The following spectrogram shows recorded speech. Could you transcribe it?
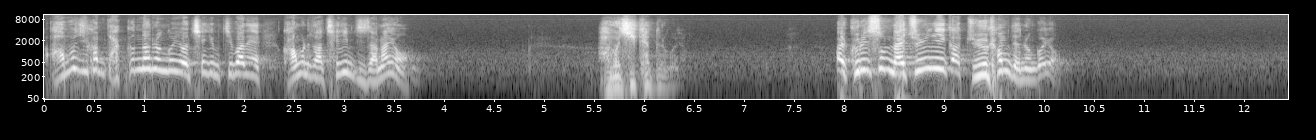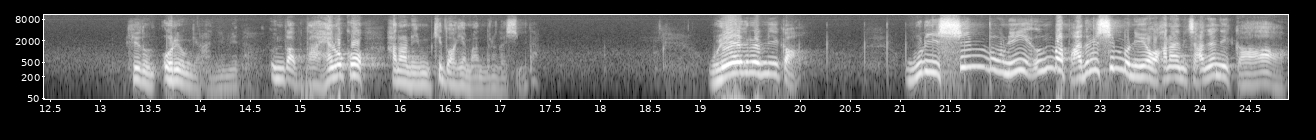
아버지가 하면 다 끝나는 거예요. 책임, 집안에, 가문에 다 책임지잖아요. 아버지 겠다는 거죠. 아니, 그리스도 내 주인이니까 쭉 하면 되는 거예요. 기도는 어려운 게 아닙니다. 응답 다 해놓고 하나님 기도하게 만드는 것입니다. 왜 그럽니까? 우리 신분이 응답 받을 신분이요. 하나님 자녀니까.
